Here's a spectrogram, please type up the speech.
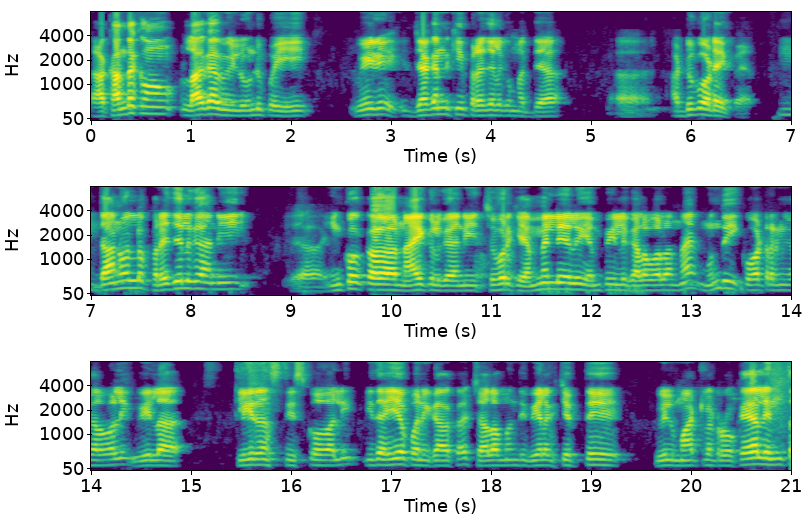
ఆ కందకం లాగా వీళ్ళు ఉండిపోయి వీళ్ళ జగన్కి ప్రజలకు మధ్య ఆ, అడ్డుగోడ అయిపోయారు దానివల్ల ప్రజలు కానీ ఇంకొక నాయకులు కానీ చివరికి ఎమ్మెల్యేలు ఎంపీలు కలవాలన్నా ముందు ఈ కోటరీని కలవాలి వీళ్ళ క్లియరెన్స్ తీసుకోవాలి. ఇది అయ్యే పని కాక చాలామంది వీళ్ళకి చెప్తే వీళ్ళు మాట్లాడరు. ఒకవేళ ఇంత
